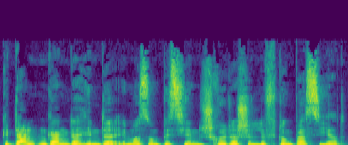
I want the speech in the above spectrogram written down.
Gedankengang dahinter immer so ein bisschen Schrödersche Lüftung basiert.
